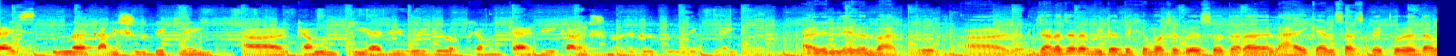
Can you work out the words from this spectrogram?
গাইস তোমরা কালেকশন দেখলেই, আর কেমন কি আইডি ভিডিও কেমন কি আইডি কালেকশন এটা তুমি দেখলেই। আর লেভেল বাহাত্তর, আর যারা যারা ভিডিও দেখে মজা পেয়েছ, তারা লাইক অ্যান্ড সাবস্ক্রাইব করে দাও।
